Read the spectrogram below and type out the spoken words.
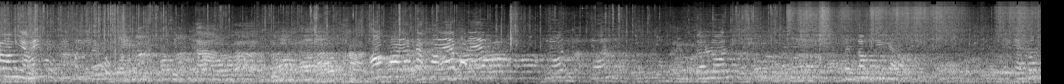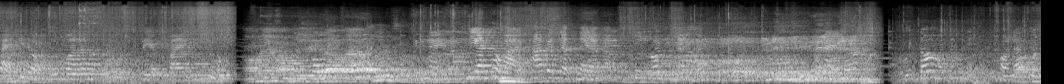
ออมอย่าให้หกนะคนนี้หกสิบเก้าออมพอแล้วค่ะพอแล้วพอแล้วล้นล้นเดี๋ยวล้นมันต้องขยับในการต้องใส่ที่ดอกบัวแล้วเสียบไปเอาให้เอาดีแล้วนะยังไงล่ะเทียนถวายผ้าเป็นแบบแหนบอะขึ้นรถอยู่ไหนกันไม่ต้องไม่ต้องเด็กขอแล้วเสร็จ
